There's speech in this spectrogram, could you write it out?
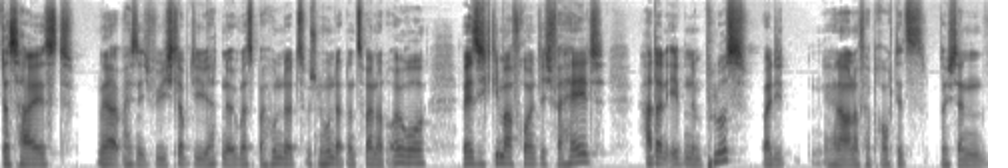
Das heißt, ja, weiß nicht, ich glaube, die hatten irgendwas bei 100, zwischen 100 und 200 Euro. Wer sich klimafreundlich verhält, hat dann eben einen Plus, weil die, keine Ahnung, verbraucht jetzt durch sein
